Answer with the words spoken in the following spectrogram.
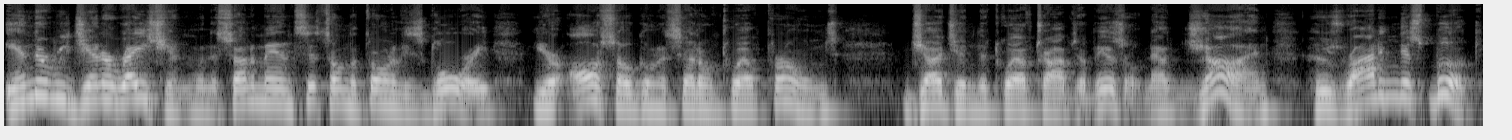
In the regeneration, when the Son of Man sits on the throne of his glory, you're also going to sit on 12 thrones judging the 12 tribes of Israel. Now, John, who's writing this book,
